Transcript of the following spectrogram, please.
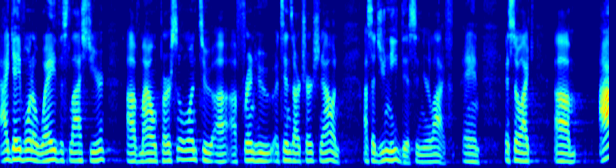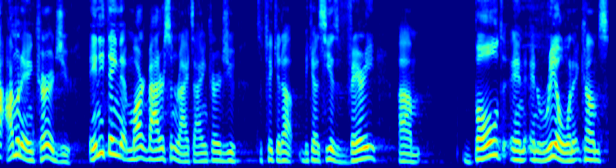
I gave one away this last year of my own personal one to a, a friend who attends our church now, and I said, "You need this in your life." And and so like um, I, I'm going to encourage you Anything that Mark Batterson writes, I encourage you to pick it up because he is very um, bold and, and real when it comes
